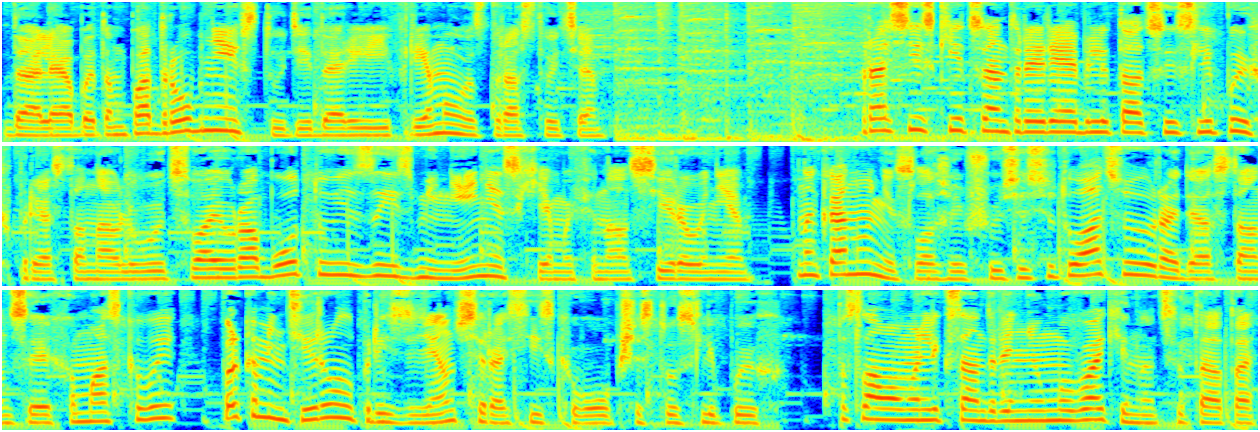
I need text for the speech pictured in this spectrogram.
Далее об этом подробнее в студии Дарьи Ефремова. Здравствуйте. Российские центры реабилитации слепых приостанавливают свою работу из-за изменения схемы финансирования. Накануне сложившуюся ситуацию радиостанция «Эхо Москвы» прокомментировал президент Всероссийского общества слепых. По словам Александра Неумывакина, цитата,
